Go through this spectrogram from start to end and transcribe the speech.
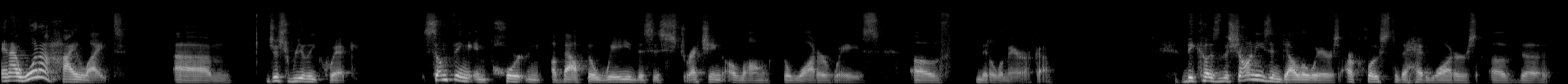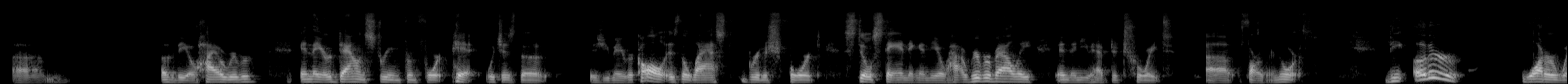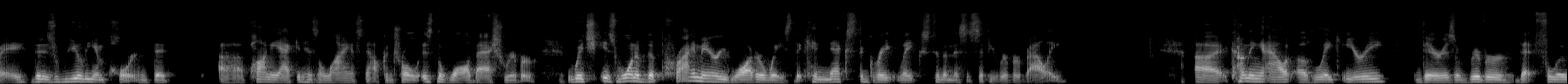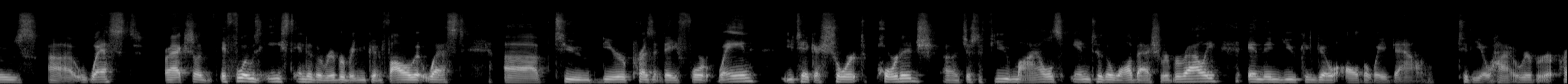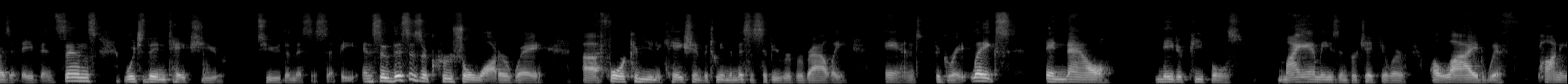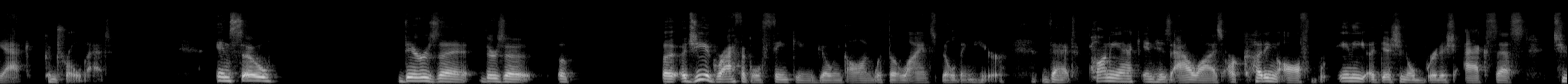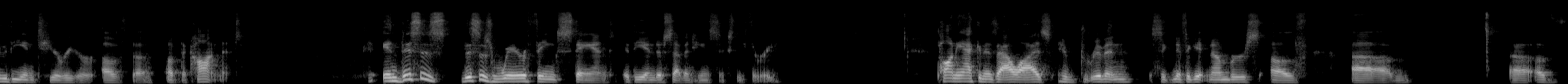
And I want to highlight um, just really quick something important about the way this is stretching along the waterways of Middle America. Because the Shawnees and Delawares are close to the headwaters of the, um, of the Ohio River, and they are downstream from Fort Pitt, which is the, as you may recall, is the last British fort still standing in the Ohio River Valley. And then you have Detroit uh, farther north. The other waterway that is really important that uh, Pontiac and his alliance now control is the Wabash River, which is one of the primary waterways that connects the Great Lakes to the Mississippi River Valley. Uh, coming out of Lake Erie, there is a river that flows uh, west, or actually it flows east into the river, but you can follow it west uh, to near present day Fort Wayne. You take a short portage, uh, just a few miles into the Wabash River Valley, and then you can go all the way down to the Ohio River at present day Vincennes, which then takes you to the Mississippi. And so this is a crucial waterway uh, for communication between the Mississippi River Valley and the Great Lakes. And now Native peoples, Miami's in particular, allied with Pontiac, control that. And so there's a there's a a, a, geographical thinking going on with the alliance building here that Pontiac and his allies are cutting off any additional British access to the interior of the, of the continent. And this is, this is where things stand at the end of 1763. Pontiac and his allies have driven significant numbers of, um, uh, of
